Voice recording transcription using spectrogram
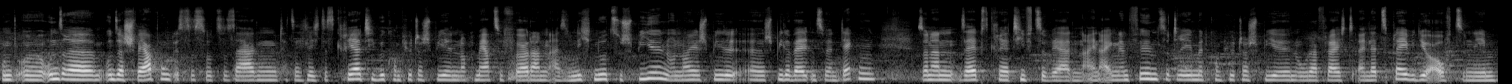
Und äh, unsere, unser Schwerpunkt ist es sozusagen tatsächlich, das kreative Computerspielen noch mehr zu fördern. Also nicht nur zu spielen und neue Spiel, äh, Spielewelten zu entdecken, sondern selbst kreativ zu werden, einen eigenen Film zu drehen mit Computerspielen oder vielleicht ein Let's Play-Video aufzunehmen.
